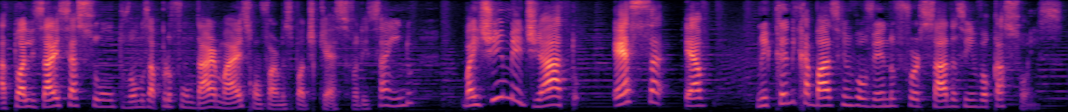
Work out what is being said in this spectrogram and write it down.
atualizar esse assunto, vamos aprofundar mais conforme os podcasts forem saindo, mas de imediato, essa é a mecânica básica envolvendo forçadas e invocações.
